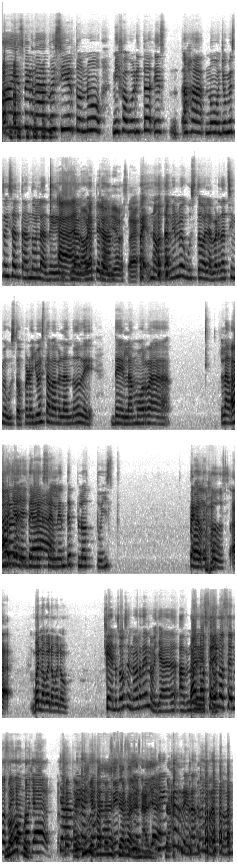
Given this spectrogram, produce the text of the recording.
Ay, es verdad, no es cierto, no. Mi favorita es. Ajá, no, yo me estoy saltando la de. Ah, no, ahora te lo llevas. Ah. no, también me gustó, la verdad sí me gustó, pero yo estaba hablando de de la morra. La ah, morra del, excelente plot twist. ¿Cuál de todos? Ah, bueno, bueno, bueno. ¿Qué? ¿Nos vamos en orden o ya hablo ah, de no sé, no sé, no sé, ya, no, pues, ya. Ya, mira, ya, ya, ya, ya, encarrerado el ratón.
